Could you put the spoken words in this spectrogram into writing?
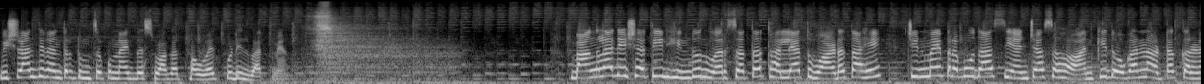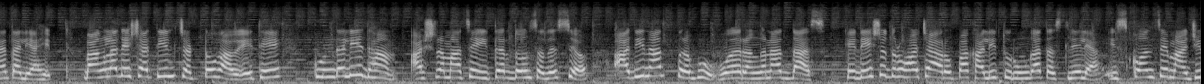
विश्रांतीनंतर तुमचं पुन्हा एकदा स्वागत. पाहूयात पुढील बातम्या. बांगलादेशातील हिंदूंवर सतत हल्ल्यात वाढत आहे. चिन्मय प्रभुदास यांच्यासह आणखी दोघांना अटक करण्यात आली आहे. बांगलादेशातील चट्टोगाव येथे कुंडली धाम आश्रमाचे इतर दोन सदस्य आदिनाथ प्रभू व रंगनाथ दास हे देशद्रोहाच्या आरोपाखाली तुरुंगात असलेल्या इस्कॉनचे माजी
